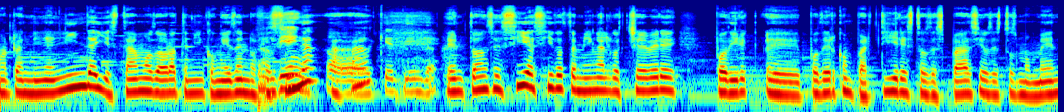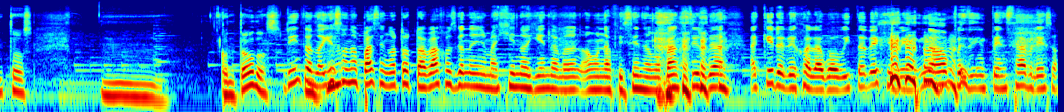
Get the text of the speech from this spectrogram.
Otra niña linda y estamos ahora también con ella en la oficina. Oh, qué linda. Entonces sí ha sido también algo chévere poder, eh, poder compartir estos espacios, estos momentos. Mm, con todos. Lindo, ¿no? Y eso no pasa en otros trabajos. Yo no me imagino yéndome a una oficina, en un banco, decir, vea, aquí le dejo a la guaguita, déjeme. No, pues impensable eso.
